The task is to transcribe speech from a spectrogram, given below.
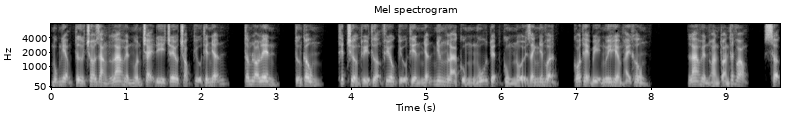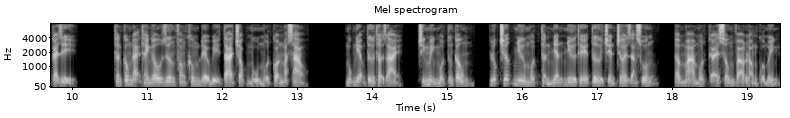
Mục niệm từ cho rằng la huyền muốn chạy đi t r e o chọc cựu thiên nhẫn, tâm lo lên, tướng công, thiết trưởng thủy thượng phiêu cựu thiên nhẫn nhưng là cùng ngũ tuyệt cùng nổi danh nhân vật, có thể bị nguy hiểm hay không? La huyền hoàn toàn thất vọng, sợ cái gì? Thần công đại thành âu dương phong không đều bị ta chọc mù một con mắt sao? Mục niệm từ thở dài, chính mình một tướng công, lúc trước như một thần nhân như thế từ trên trời giáng xuống, ầm mà một cái xông vào lòng của mình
